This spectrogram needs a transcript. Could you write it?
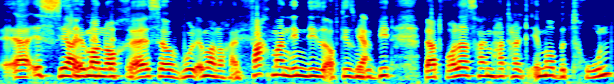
Er ist ja immer noch, er ist ja wohl immer noch ein Fachmann in diese, auf diesem ja. Gebiet. Bert Wollersheim hat halt immer betont,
